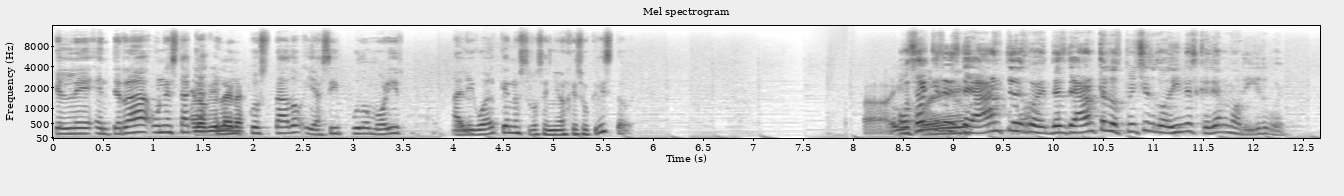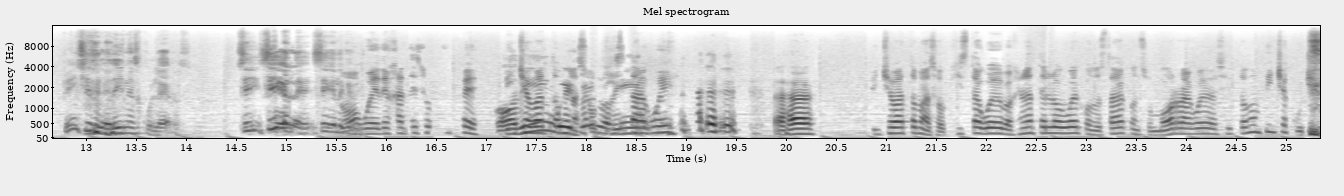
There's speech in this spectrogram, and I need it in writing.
que le enterrara una estaca en un costado y así pudo morir. Al igual que nuestro Señor Jesucristo. güey. Ay, O sea que desde antes, güey, desde antes los pinches godines querían morir, güey. Pinches godines culeros. Sí, síguele, síguele. No, güey, déjate eso, pinche. Godín, Pinche vato güey, ¿cuál masoquista, güey. Ajá. Pinche vato masoquista, güey. Imagínatelo, güey, cuando estaba con su morra, güey, así. Toma un pinche cuchillo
